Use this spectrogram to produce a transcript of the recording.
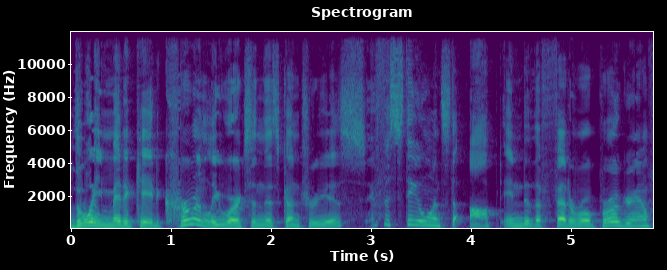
The way Medicaid currently works in this country is, if a state wants to opt into the federal program,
